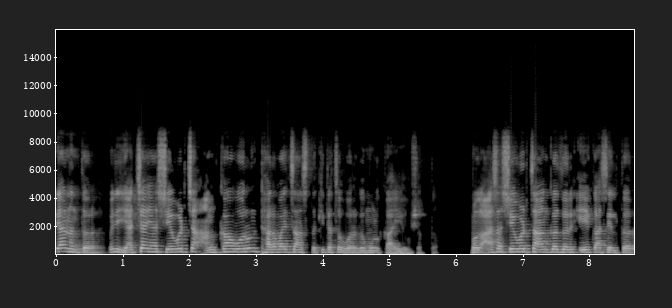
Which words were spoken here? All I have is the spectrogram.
त्यानंतर म्हणजे याच्या या शेवटच्या अंकावरून ठरवायचं असतं, की त्याचं वर्गमूळ काय येऊ शकतं. मग असा शेवटचा अंक जर एक असेल तर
